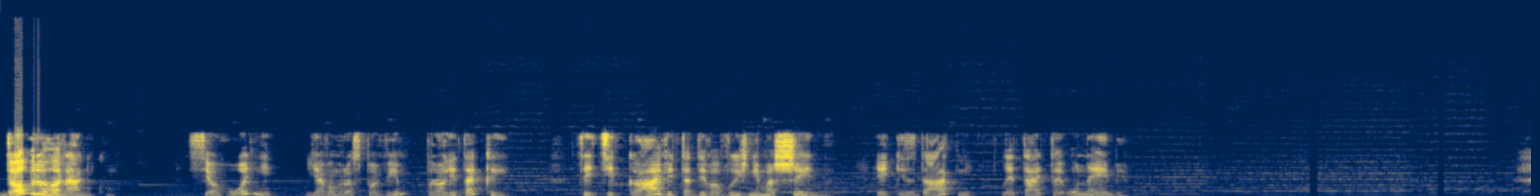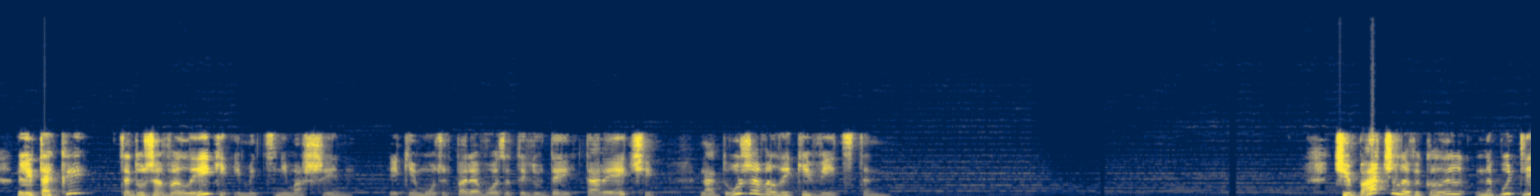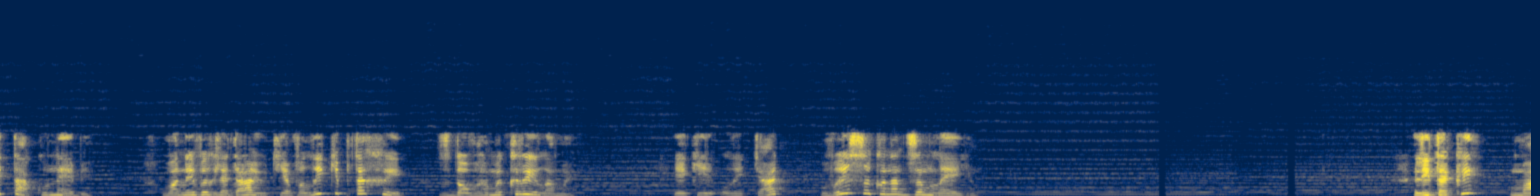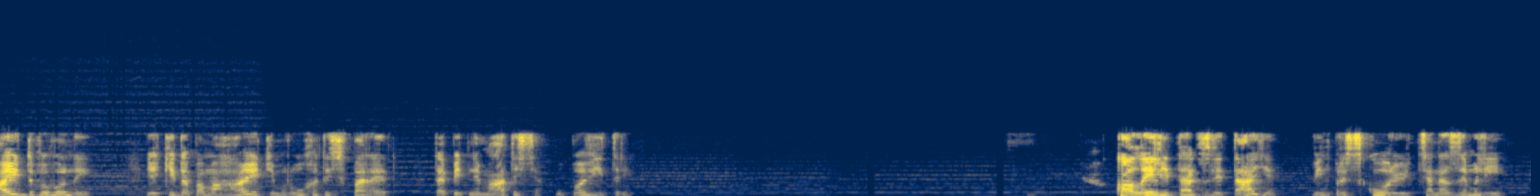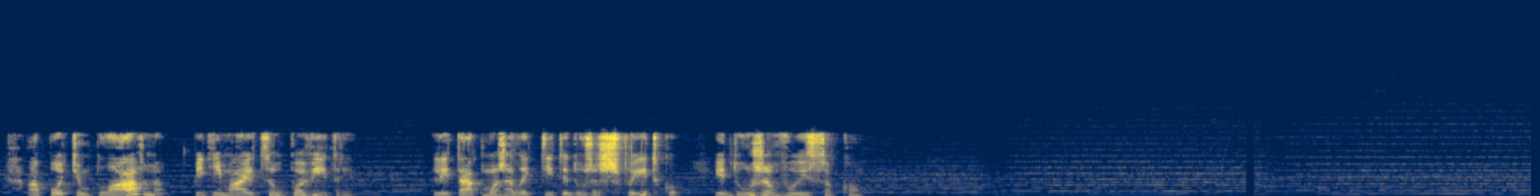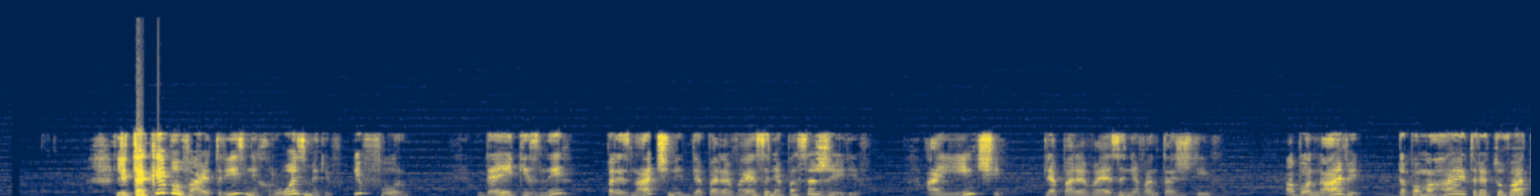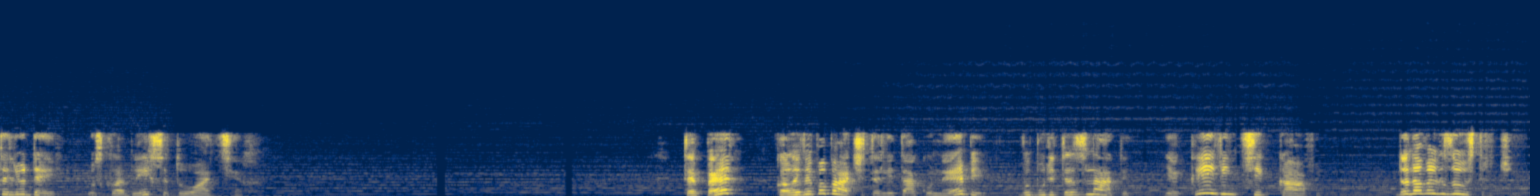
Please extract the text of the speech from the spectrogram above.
Доброго ранку! Сьогодні я вам розповім про літаки. Це цікаві та дивовижні машини, які здатні летати у небі. Літаки це дуже великі і міцні машини, які можуть перевозити людей та речі на дуже великі відстані. Чи бачили ви коли-небудь літак у небі? Вони виглядають як великі птахи з довгими крилами, які летять високо над землею. Літаки мають двигуни, які допомагають їм рухатись вперед та підніматися у повітрі. Коли літак злітає, він прискорюється на землі, а потім плавно підіймається у повітрі. Літак може летіти дуже швидко і дуже високо. Літаки бувають різних розмірів і форм. Деякі з них призначені для перевезення пасажирів, а інші для перевезення вантажів, або навіть допомагають рятувати людей у складних ситуаціях. Тепер, коли ви побачите літак у небі, ви будете знати, який він цікавий. До нових зустрічей!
